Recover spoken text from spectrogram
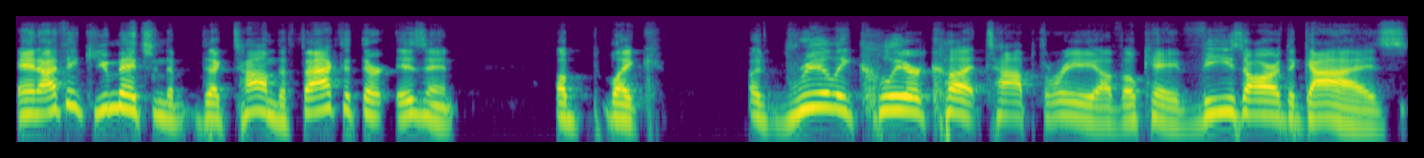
And I think you mentioned the like Tom, the fact that there isn't a like a really clear cut top three of okay, these are the guys.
